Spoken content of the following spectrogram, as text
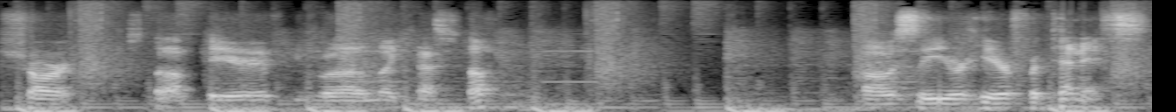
short stuff here if you uh, like that stuff. Obviously, you're here for tennis.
